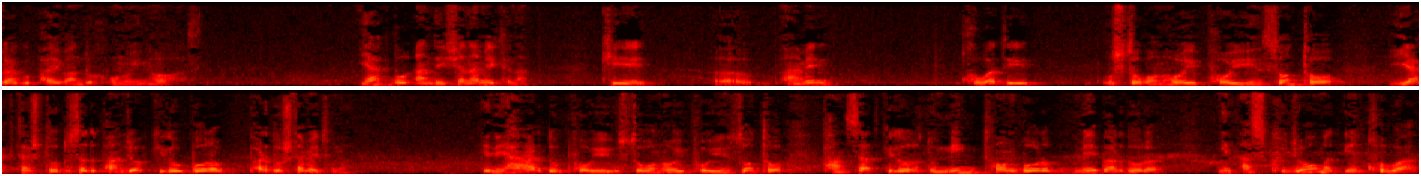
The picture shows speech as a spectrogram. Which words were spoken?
رگ و پیوند و خون و اینها هست. یک بار اندیشه نمی‌کند که همین قوت های پای انسان تا یک تاش تا 250 کیلو بار پرداشته می‌تونه. یعنی هر دو پای های پای انسان تا 500 کیلو تو نیم تن بار میبرداره. این از کجا آمد این قوت؟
